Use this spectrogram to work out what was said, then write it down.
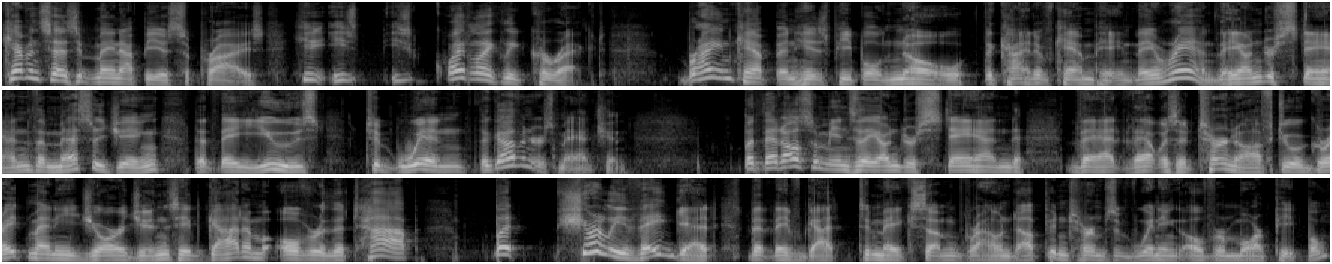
Kevin says it may not be a surprise, he, he's, he's quite likely correct. Brian Kemp and his people know the kind of campaign they ran. They understand the messaging that they used to win the governor's mansion. But that also means they understand that that was a turnoff to a great many Georgians. It got them over the top. But surely they get that they've got to make some ground up in terms of winning over more people.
